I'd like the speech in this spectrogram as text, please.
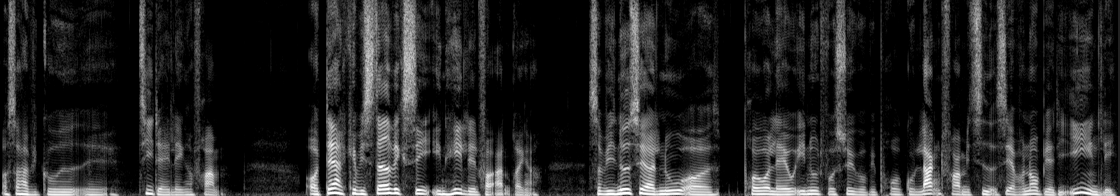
og så har vi gået øh, 10 dage længere frem. Og der kan vi stadigvæk se en hel del forandringer. Så vi er nødt til at nu at prøve at lave endnu et forsøg, hvor vi prøver at gå langt frem i tid og se, hvornår bliver de egentlig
